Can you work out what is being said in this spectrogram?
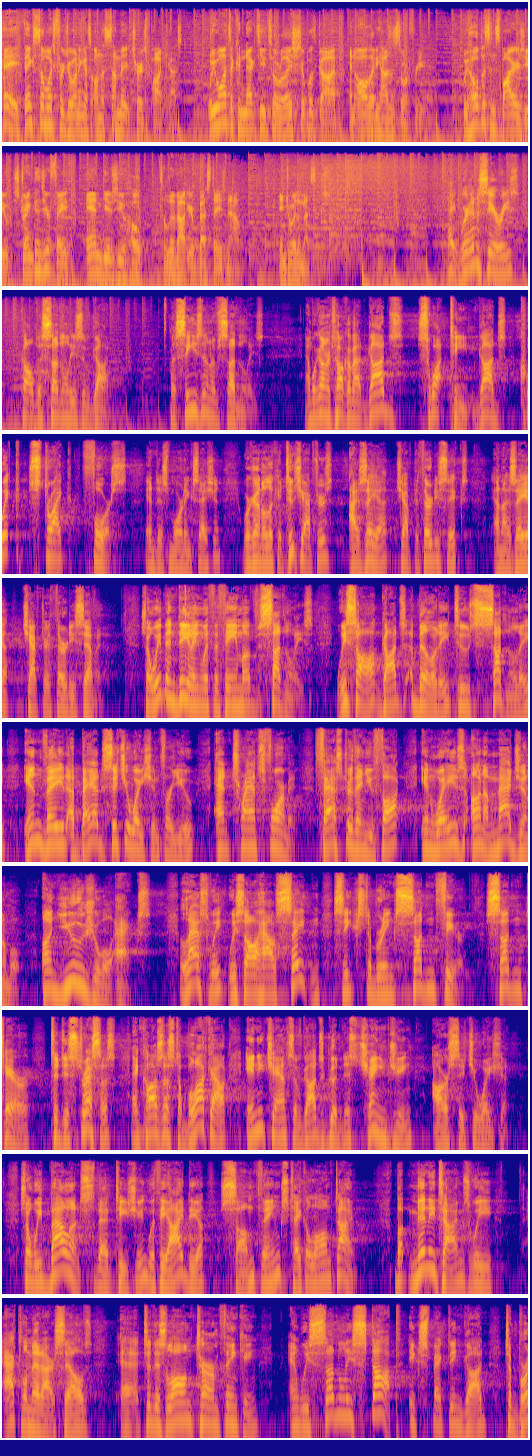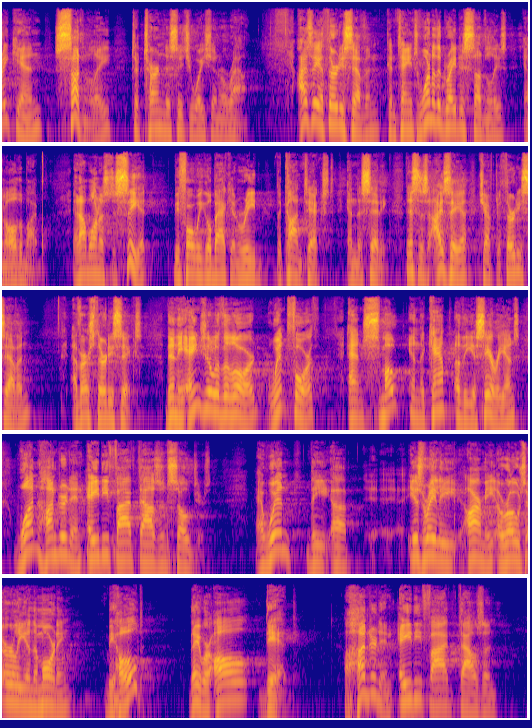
Hey, thanks so much for joining us on the Summit Church podcast. We want to connect you to a relationship with God and all that He has in store for you. We hope this inspires you, strengthens your faith, and gives you hope to live out your best days now. Enjoy the message. Hey, we're in a series called The Suddenlies of God, a season of suddenlies. And we're going to talk about God's SWAT team, God's quick strike force in this morning session. We're going to look at two chapters Isaiah chapter 36 and Isaiah chapter 37. So we've been dealing with the theme of suddenlies. We saw God's ability to suddenly invade a bad situation for you and transform it faster than you thought in ways unimaginable, unusual acts. Last week, we saw how Satan seeks to bring sudden fear, sudden terror to distress us and cause us to block out any chance of God's goodness changing our situation. So we balance that teaching with the idea some things take a long time, but many times we acclimate ourselves uh, to this long term thinking and we suddenly stop expecting God to break in suddenly to turn the situation around. Isaiah 37 contains one of the greatest suddenlies in all the Bible. And I want us to see it before we go back and read the context and the setting. This is Isaiah chapter 37, uh, verse 36. Then the angel of the Lord went forth and smote in the camp of the Assyrians 185,000 soldiers. And when the uh, Israeli army arose early in the morning, behold, they were all dead. 185,000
